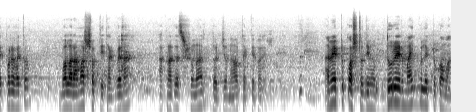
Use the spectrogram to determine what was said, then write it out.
এরপরে হয়তো বলার আমার শক্তি থাকবে না, আপনাদের শোনার ধৈর্য নাও থাকতে পারে। আমি একটু কষ্ট দিব, দূরের মাইকগুলো একটু কমা।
